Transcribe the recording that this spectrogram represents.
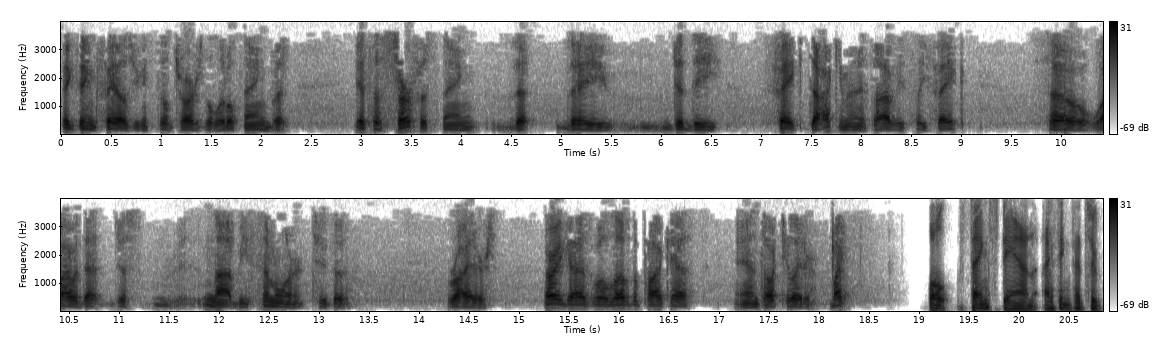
big thing fails, you can still charge the little thing, but it's a surface thing that they did the fake document. It's obviously fake. So why would that just not be similar to the rioters. All right, guys. We'll love the podcast and talk to you later. Bye. Well, thanks, Dan. I think that's a,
